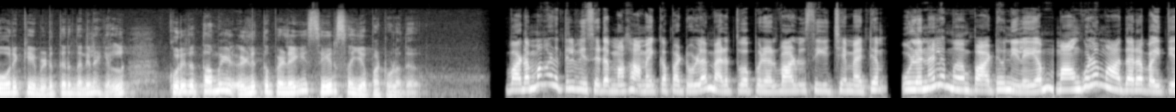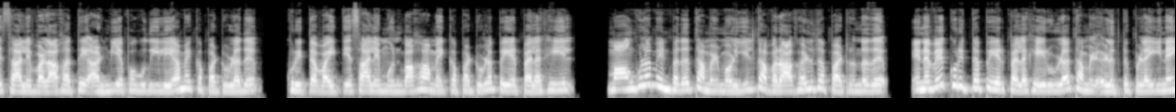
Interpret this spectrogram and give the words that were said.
கோரிக்கை விடுத்திருந்த நிலையில் குறித்த தமிழ் எழுத்துப்பிழை சீர் செய்யப்பட்டுள்ளது. வடமாகாணத்தில் விசேடமாக அமைக்கப்பட்டுள்ள மருத்துவ புனர்வாழ்வு சிகிச்சை மற்றும் உளநல மேம்பாட்டு நிலையம் மாங்குளம் ஆதார வைத்தியசாலை வளாகத்தை அண்டிய பகுதியிலே அமைக்கப்பட்டுள்ளது. குறித்த வைத்தியசாலை முன்பாக அமைக்கப்பட்டுள்ள பெயர் பலகையில் மாங்குளம் என்பது தமிழ் மொழியில் தவறாக எழுதப்பட்டிருந்தது. எனவே குறித்த பெயர் பலகையில் உள்ள தமிழ் எழுத்துப்பிழையினை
